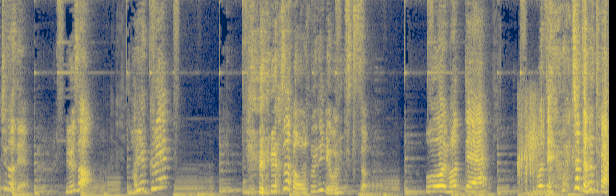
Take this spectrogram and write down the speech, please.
ちょっとね、ひろさん、早くね？ひろさん、お胸に追いつきそう。おーい、待って待って、ちょっと待ってあ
